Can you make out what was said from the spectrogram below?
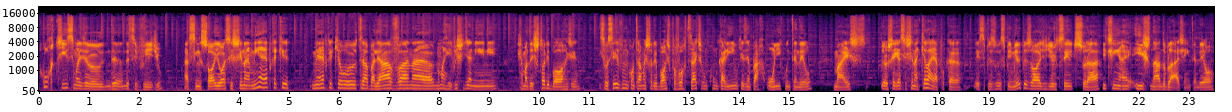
curtíssima de- de- desse vídeo, assim só, e eu assisti na minha época que minha época que eu trabalhava na, numa revista de anime chamada Storyboard. Se você encontrar uma storyboard, por favor, trate com, com carinho, que é exemplar único, entendeu? Mas eu cheguei a assistir naquela época esse, esse primeiro episódio de Ryusei Tsura e tinha isso na dublagem, entendeu?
